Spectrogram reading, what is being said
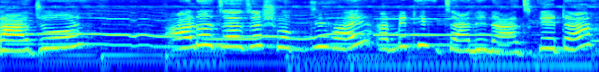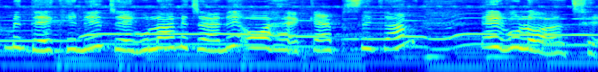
গাজর আরও যা যা সবজি হয়, আমি ঠিক জানি না। আজকে এটা আমি দেখিনি, যেগুলো আমি জানি, ও হ্যাঁ ক্যাপসিকাম, এগুলো আছে।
